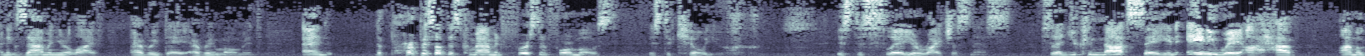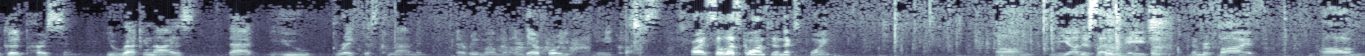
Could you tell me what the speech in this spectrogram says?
and examine your life every day, every moment. And the purpose of this commandment, first and foremost, is to kill you, is to slay your righteousness, so that you cannot say in any way, I have, I'm a good person. You recognize that you break this commandment every moment, and therefore you, you need Christ. All right, so let's go on to the next point. Um, the other side of the page, number five. Um,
